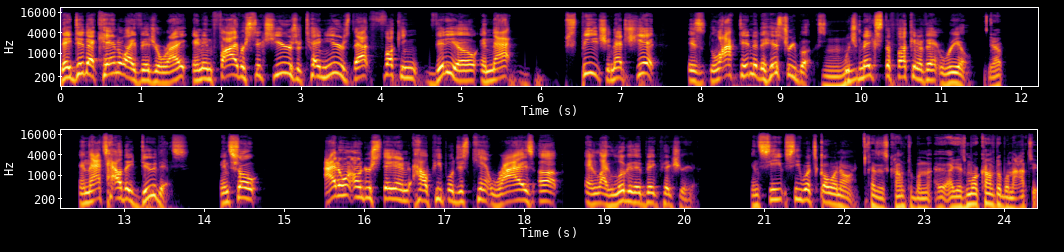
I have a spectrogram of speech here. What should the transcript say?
They did that candlelight vigil, right? And in five or six years or 10 years, that fucking video and that speech and that shit is locked into the history books, Mhm. which makes the fucking event real. Yep. And that's how they do this. And so I don't understand how people just can't rise up and like look at the big picture here and see see what's going on. Because it's comfortable. Like it's more comfortable not to.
